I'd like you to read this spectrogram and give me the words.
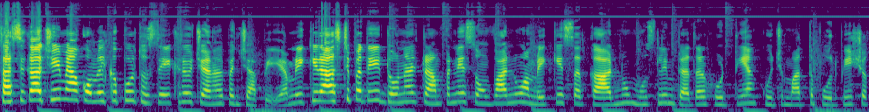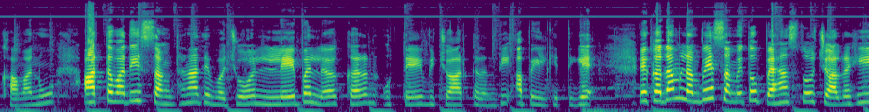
ਸਤਿ ਸ਼੍ਰੀ ਅਕਾਲ ਜੀ, ਮੈਂ ਕੋਮਲ ਕਪੂਰ, ਤੁਸੀਂ ਦੇਖ ਰਹੇ ਹੋ ਚੈਨਲ ਪੰਜਾਬੀ। ਅਮਰੀਕੀ ਰਾਸ਼ਟਰਪਤੀ ਡੋਨਲਡ ਟਰੰਪ ਨੇ ਸੋਮਵਾਰ ਨੂੰ ਅਮਰੀਕੀ ਸਰਕਾਰ ਨੂੰ ਮੁਸਲਿਮ ਬ੍ਰਦਰਹੁੱਡ ਦੀਆਂ ਕੁਝ ਮੱਧ ਪੂਰਬੀ ਸ਼ਾਖਾਵਾਂ ਨੂੰ ਅੱਤਵਾਦੀ ਸੰਗਠਨਾਂ ਦੇ ਵਜੋਂ ਲੇਬਲ ਕਰਨ ਉੱਤੇ ਵਿਚਾਰ ਕਰਨ ਦੀ ਅਪੀਲ ਕੀਤੀ ਹੈ। ਇਹ ਕਦਮ ਲੰਬੇ ਸਮੇਂ ਤੋਂ ਬਹਿਸ ਤੋਂ ਚੱਲ ਰਹੀ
